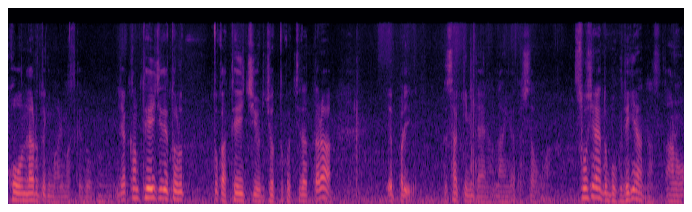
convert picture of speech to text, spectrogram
こうなる時もありますけど、若干定位置で取るとか定位置よりちょっとこっちだったらやっぱりさっきみたいな投げ方した方がそうしないと僕できなかったんです。あの、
